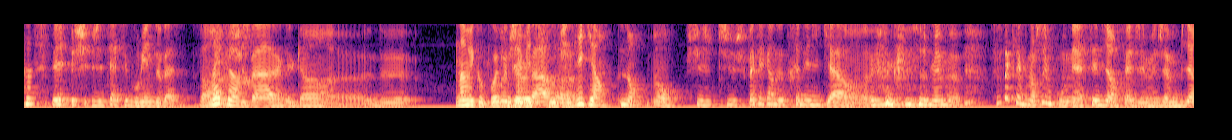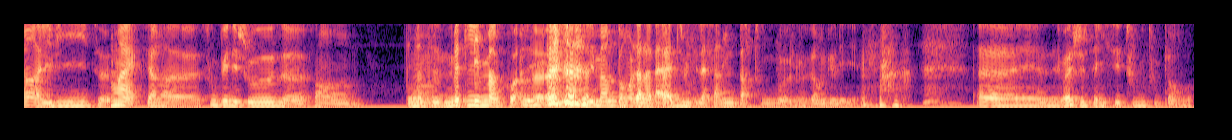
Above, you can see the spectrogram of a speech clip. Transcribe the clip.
mais j'étais assez bourrine de base. Enfin, D'accord. je suis pas quelqu'un de. Non, mais comme quoi, il Au faut jamais se au euh, physique. Hein. Non, non, je suis, je suis pas quelqu'un de très délicat. hein. Même, euh, C'est pour ça que la boulangerie me convenait assez bien en fait. J'aime bien aller vite, euh, Ouais, faire euh, soulever des choses. Enfin. t'aimes bien te mettre les mains quoi. les, les- mains dedans Dans la, la pâte, pâte. je mettais de la farine partout, je me faisais engueuler. Euh, ouais, je salissais tout, tout le temps.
